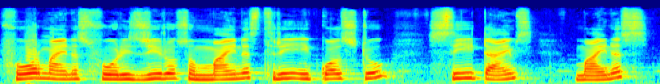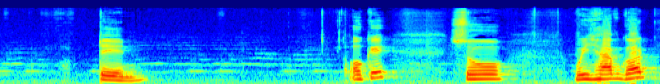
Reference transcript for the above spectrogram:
4 minus 4 is 0 so minus 3 equals to c times minus 10 okay so we have got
